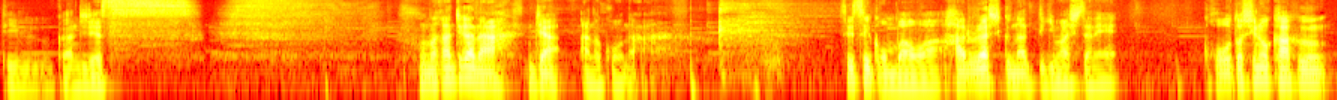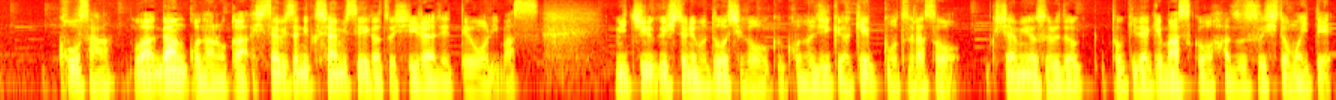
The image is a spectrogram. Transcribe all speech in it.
ていう感じです。そんな感じかな。じゃあ、あのコーナー。先生こんばんは。春らしくなってきましたね。今年の花粉、黄砂は頑固なのか、久々にくしゃみ生活を強いられております。道行く人にも同志が多く。この時期は結構辛そう。くしゃみをする時だけマスクを外す人もいて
